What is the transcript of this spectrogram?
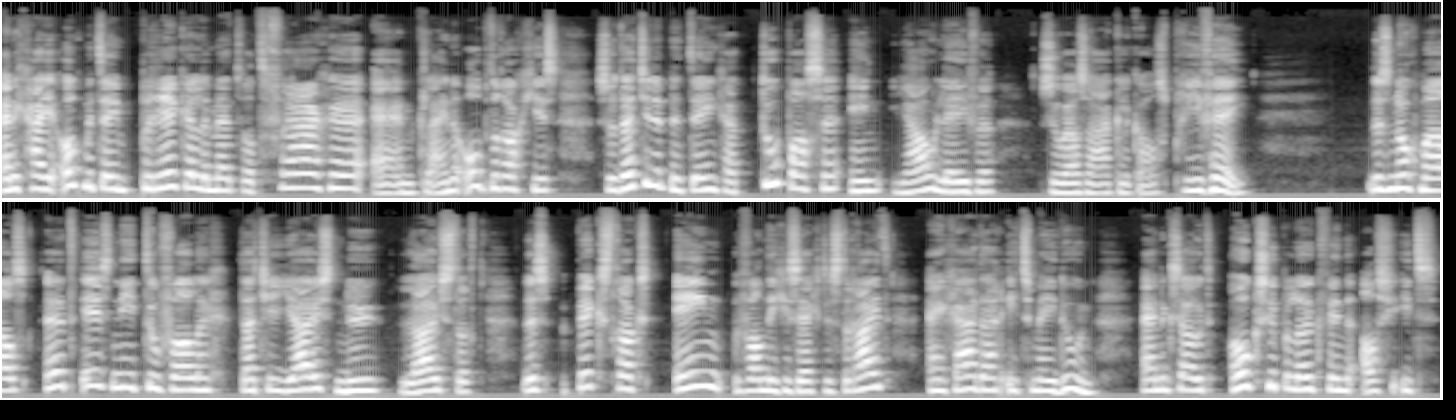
En ik ga je ook meteen prikkelen met wat vragen en kleine opdrachtjes, zodat je het meteen gaat toepassen in jouw leven, zowel zakelijk als privé. Dus nogmaals, het is niet toevallig dat je juist nu luistert. Dus pik straks één van die gezegdes eruit en ga daar iets mee doen. En ik zou het ook super leuk vinden als je iets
